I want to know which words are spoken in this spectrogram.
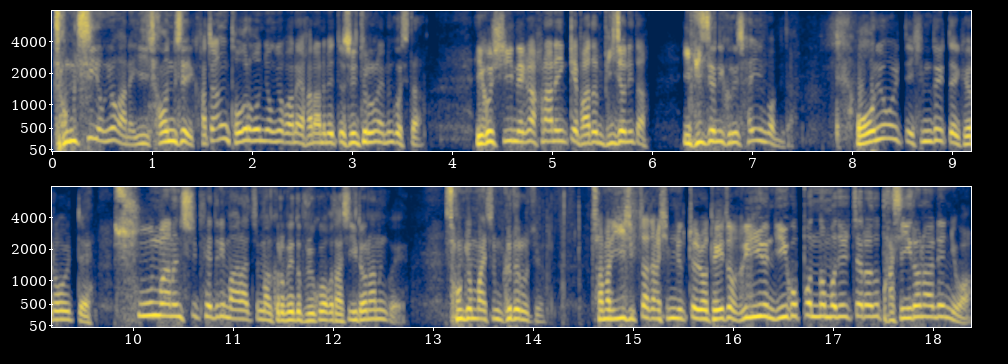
정치 영역 안에 이 현실 가장 더러운 영역 안에 하나님의 뜻을 드러내는 것이다. 이것이 내가 하나님께 받은 비전이다. 이 비전이 그를 살린 겁니다. 어려울 때, 힘들 때, 괴로울 때 수많은 실패들이 많았지만 그럼에도 불구하고 다시 일어나는 거예요. 성경 말씀 그대로죠. 참만 24장 16절로 대저 의인은 일곱 번 넘어질지라도 다시 일어나려니와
